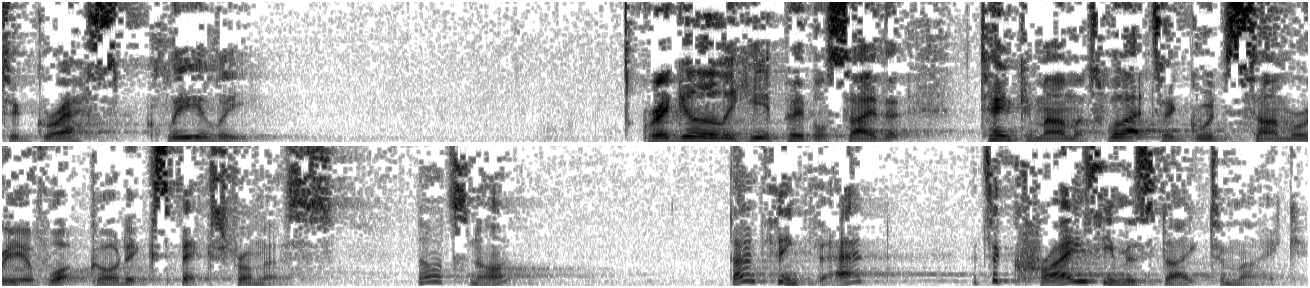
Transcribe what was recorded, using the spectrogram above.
to grasp clearly. Regularly hear people say that Ten Commandments, well, that's a good summary of what God expects from us. No, it's not. Don't think that. It's a crazy mistake to make.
